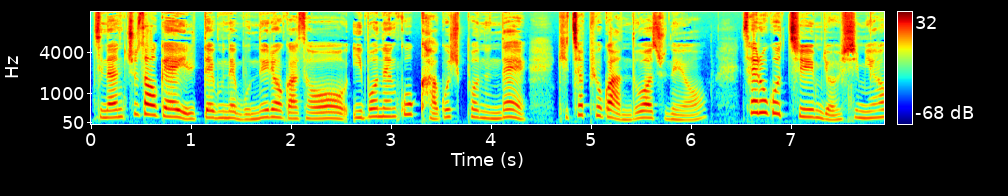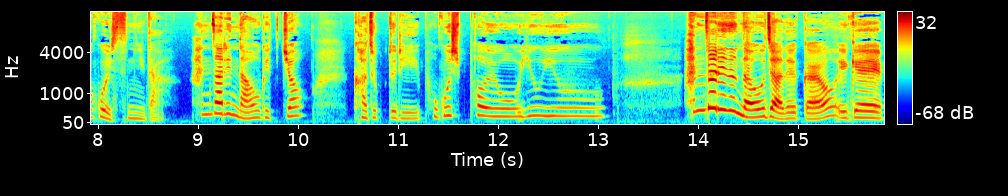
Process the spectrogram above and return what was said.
지난 추석에 일 때문에 못 내려가서 이번엔 꼭 가고 싶었는데 기차표가 안 도와주네요. 새로 고침 열심히 하고 있습니다. 한 자린 나오겠죠? 가족들이 보고 싶어요, 유유. 한 자리는 나오지 않을까요? 이게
